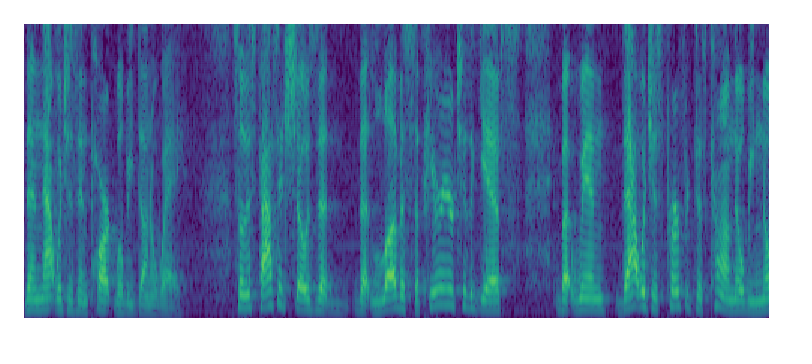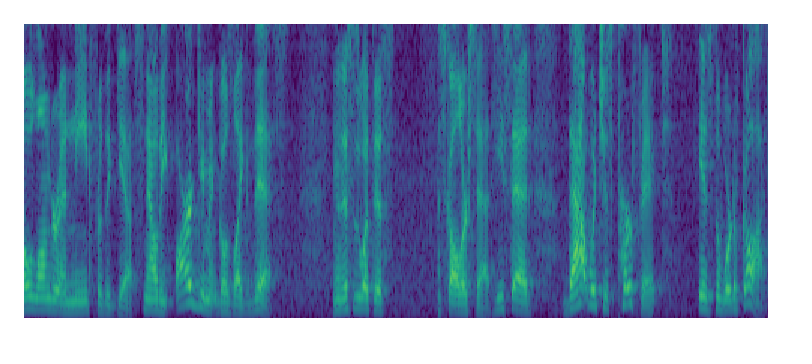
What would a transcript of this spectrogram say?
then that which is in part will be done away. So this passage shows that, that love is superior to the gifts but when that which is perfect has come, there will be no longer a need for the gifts. Now, the argument goes like this, and this is what this scholar said. He said, That which is perfect is the Word of God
